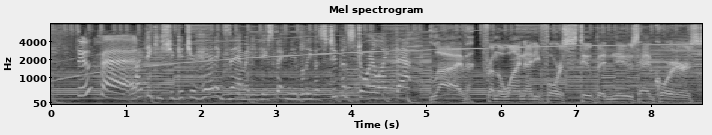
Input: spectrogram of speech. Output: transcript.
so stupid. I think you should get your head examined if you expect me to believe a stupid story like that. Live from the Y94 Stupid News headquarters,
